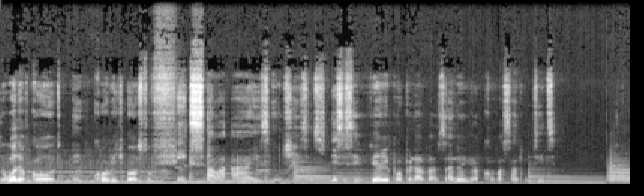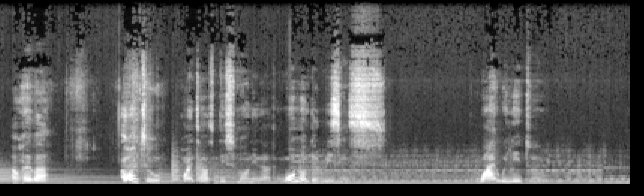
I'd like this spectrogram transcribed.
The Word of God encourages us to fix our eyes in Jesus. This is a very popular verse. I know you are conversant with it. However, I want to point out this morning that one of the reasons why we need to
